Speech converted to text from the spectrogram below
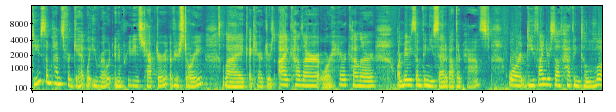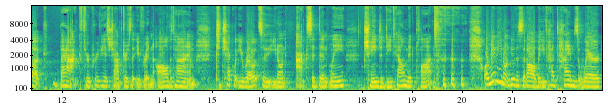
Do you sometimes forget what you wrote in a previous chapter of your story, like a character's eye color or hair color, or maybe something you said about their past? Or do you find yourself having to look back through previous chapters that you've written all the time to check what you wrote so that you don't accidentally change a detail mid plot? or maybe you don't do this at all, but you've had times where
